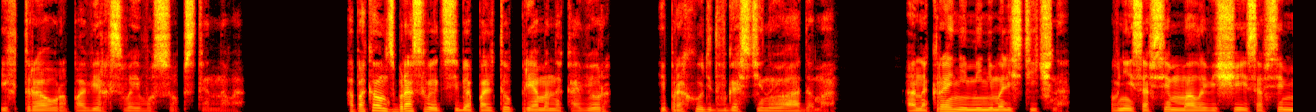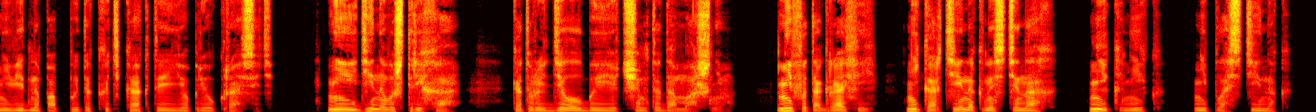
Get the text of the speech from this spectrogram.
их траура поверх своего собственного. А пока он сбрасывает с себя пальто прямо на ковер и проходит в гостиную Адама. Она крайне минималистична. В ней совсем мало вещей и совсем не видно попыток хоть как-то ее приукрасить. Ни единого штриха, который делал бы ее чем-то домашним. Ни фотографий, ни картинок на стенах, ни книг, ни пластинок,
